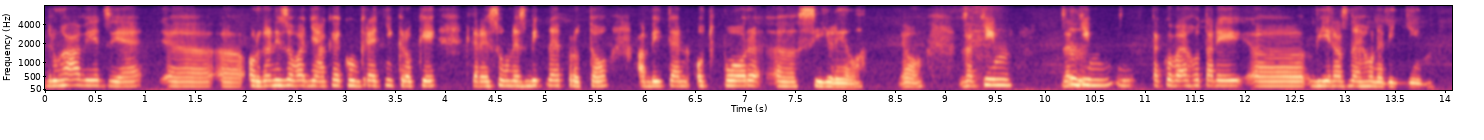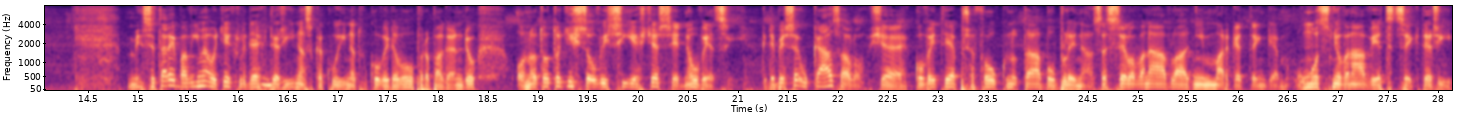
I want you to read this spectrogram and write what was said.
Druhá věc je eh, eh, organizovat nějaké konkrétní kroky, které jsou nezbytné pro to, aby ten odpor eh, sílil. Jo. Zatím, zatím hmm. takového tady výrazného nevidím. My se tady bavíme o těch lidech, kteří naskakují na tu covidovou propagandu. Ono to totiž souvisí ještě s jednou věcí. Kdyby se ukázalo, že covid je přefouknutá bublina, zesilovaná vládním marketingem, umocňovaná vědci, kteří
